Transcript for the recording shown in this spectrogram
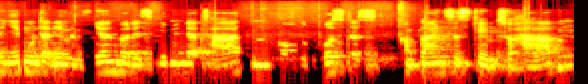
jedem Unternehmen empfehlen würde, ist eben in der Tat ein robustes Compliance-System zu haben.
